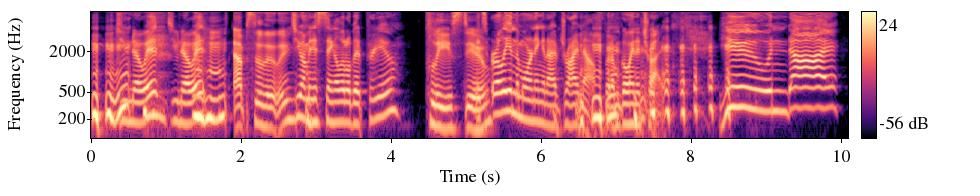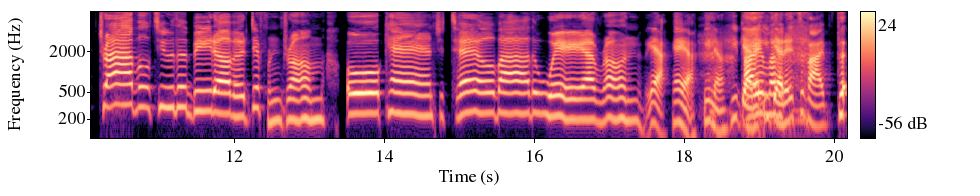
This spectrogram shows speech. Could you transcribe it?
Do you know it? Do you know it? Mhm, absolutely. Do you want me to sing a little bit for you? Please do. It's early in the morning and I have dry mouth, but I'm going to try. you and I travel to the beat of a different drum. Oh, can't you tell by the way I run? Yeah, yeah, yeah. You know, you get I it. You get it. it. It's a vibe. Th-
